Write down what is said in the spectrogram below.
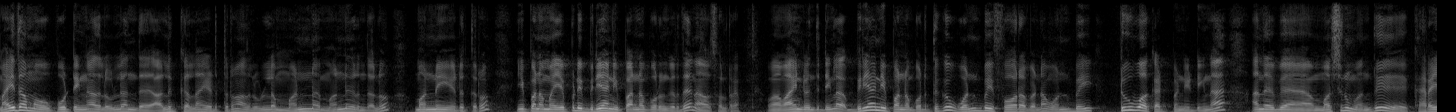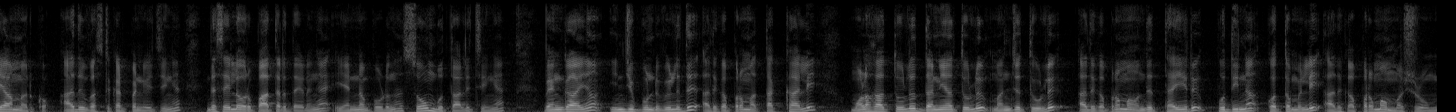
மைதா மாவு போட்டிங்கன்னா அதில் உள்ள அந்த அழுக்கெல்லாம் எடுத்துரும். அதில் உள்ள மண் மண் இருந்தாலும் மண்ணையும் எடுத்துரும். இப்போ நம்ம எப்படி பிரியாணி பண்ண போகிறோங்கிறத நான் சொல்கிறேன் வாங்கிட்டு வந்துட்டிங்களா? பிரியாணி பண்ண போகிறதுக்கு ஒன் பை ஃபோராக வேணால் ஒன் பை டூவாக கட் பண்ணிட்டிங்கன்னா அந்த மஷ்ரூம் வந்து கரையாமல் இருக்கும். அது ஃபஸ்ட்டு கட் பண்ணி வச்சிங்க. இந்த சைடில் ஒரு பாத்திரத்தை எடுங்க. எண்ணெய் போடுங்க. சோம்பு தாளிச்சிங்க. வெங்காயம் இஞ்சி பூண்டு விழுது அதுக்கப்புறமா தக்காளி மிளகாத்தூள் தனியாத்தூள் மஞ்சத்தூள் அதுக்கப்புறமா வந்து தயிர் புதினா கொத்தமல்லி அதுக்கப்புறமா மஷ்ரூம்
